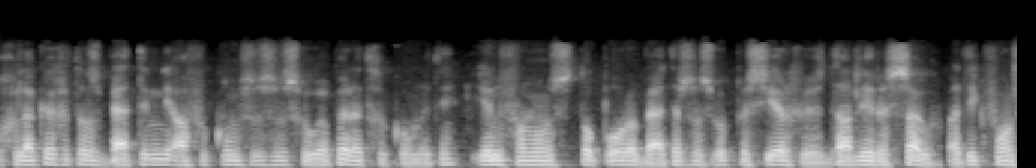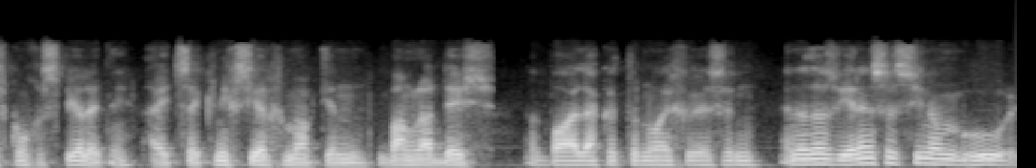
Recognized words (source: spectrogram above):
ongelukkig het ons batting nie afgekom soos ons gehoop het dit gekom het nie. Een van ons topore batters was ook beseer gewees, Dudley Rousseau, wat ek vir ons kon gespeel het nie. Hy het sy knie seer gemaak teen Bangladesh. 'n baie lekker toernooi gewees en en dit was weer eens gesien om hoe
